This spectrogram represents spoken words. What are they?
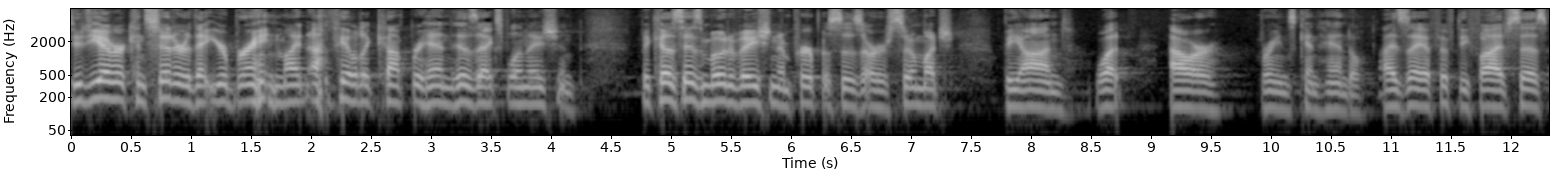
did you ever consider that your brain might not be able to comprehend his explanation because his motivation and purposes are so much beyond what our brains can handle? Isaiah 55 says,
